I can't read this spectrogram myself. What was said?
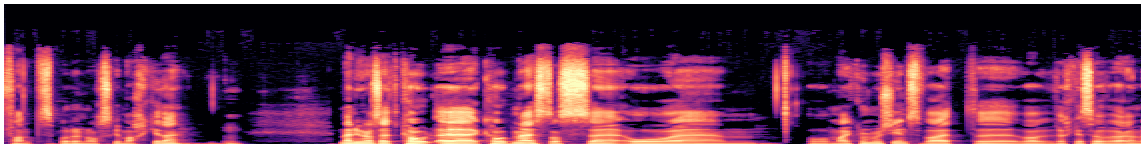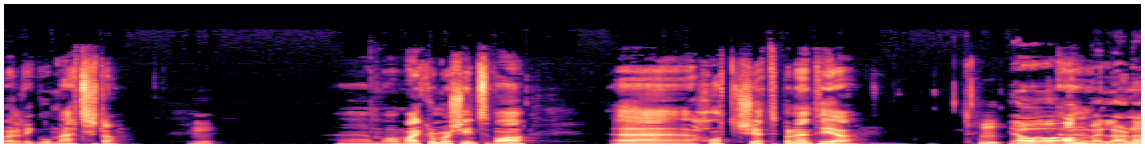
fantes på det norske markedet. Mm. Men uansett, Code, uh, Codemasters uh, og, um, og Micro Machines var et, uh, var, virket som å være en veldig god match, da. Mm. Um, og Micro Machines var uh, hot shit på den tida. Ja, og anmelderne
